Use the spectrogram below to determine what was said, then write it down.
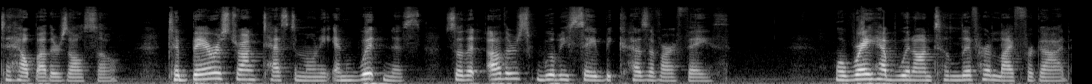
to help others also, to bear a strong testimony and witness so that others will be saved because of our faith. Well, Rahab went on to live her life for God.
